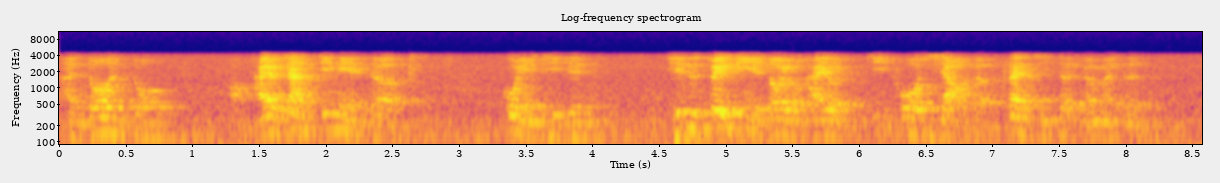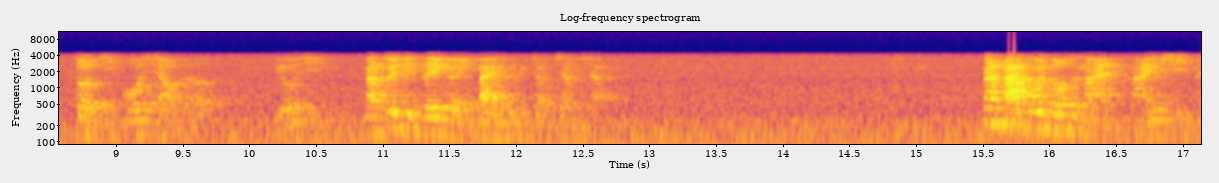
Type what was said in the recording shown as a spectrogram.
很多很多，哦，还有像今年的过年期间。其实最近也都有，还有几波小的在急诊跟门诊做几波小的流行。那最近这一个礼拜是比较降下来。那大部分都是哪哪一型呢？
